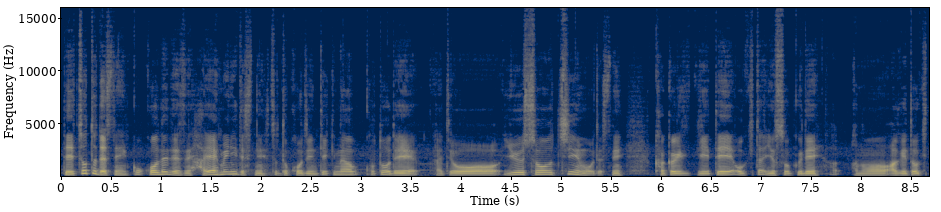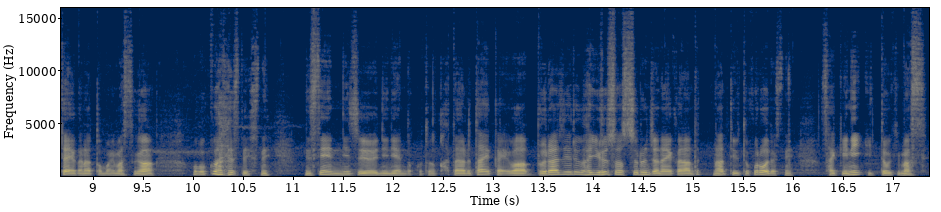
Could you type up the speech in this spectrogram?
で、ちょっとですね、ここでですね、早めにですね、ちょっと個人的なことで、と優勝チームをですね、掲げておきたい予測で、あの、上げておきたいかなと思いますが、僕はですね、2022年のことのカタール大会は、ブラジルが優勝するんじゃないかななというところをですね、先に言っておきます。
